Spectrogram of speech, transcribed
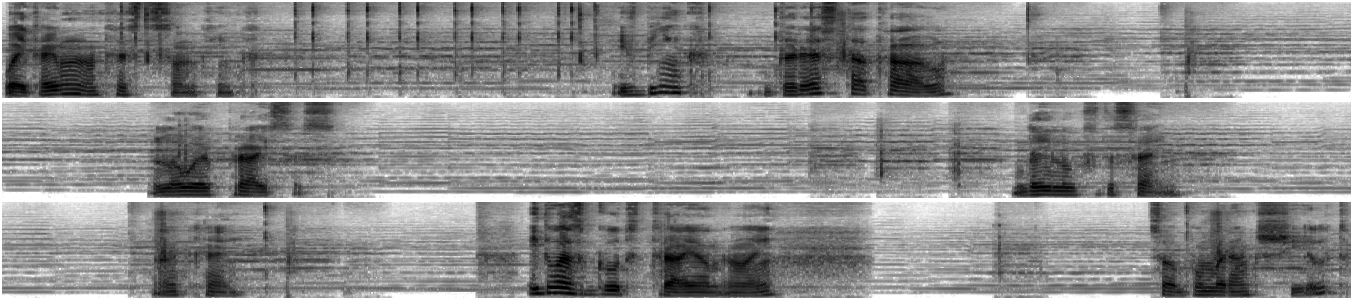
Wait, I wanna test something. If being dressed at all lower prices. They look the same. Okay. It was good try anyway. So boomerang shield.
